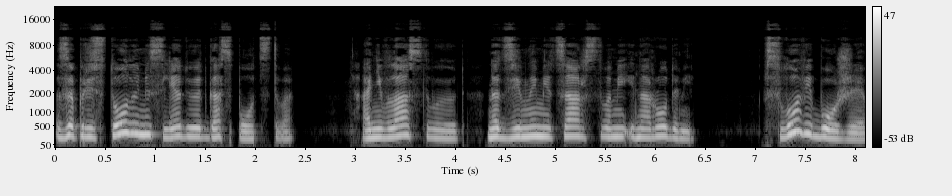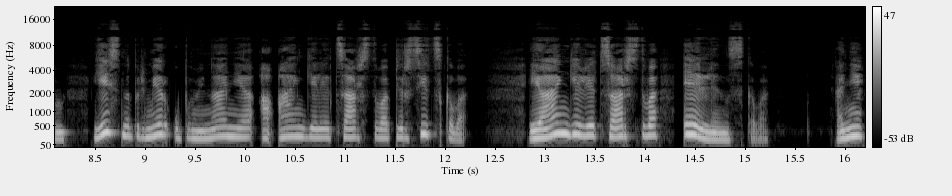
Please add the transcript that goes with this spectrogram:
за престолами следует господство. Они властвуют над земными царствами и народами. В Слове Божием есть, например, упоминание о ангеле царства персидского и ангеле царства эллинского. Они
